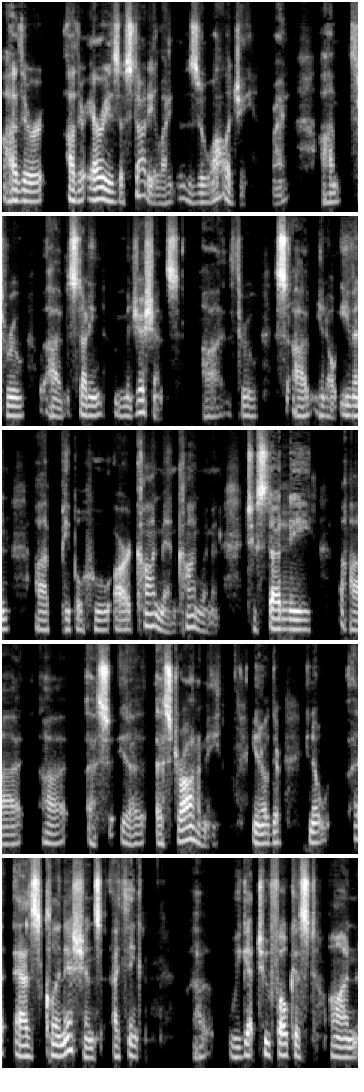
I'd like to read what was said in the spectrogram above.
other other areas of study like zoology, right? Um, through uh, studying magicians, uh, through uh, you know even uh, people who are con men, con women, to study uh, uh, astronomy. You know, there. You know, as clinicians, I think uh, we get too focused on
